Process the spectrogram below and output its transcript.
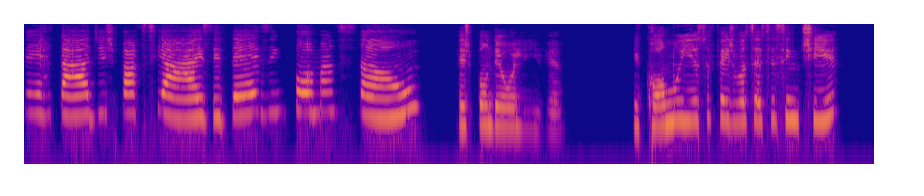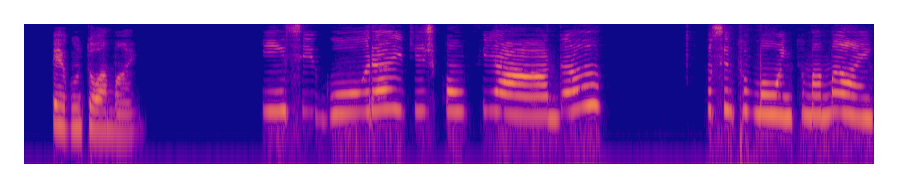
Verdades parciais e desinformação, respondeu Olivia. E como isso fez você se sentir? perguntou a mãe. Insegura e desconfiada. Eu sinto muito, mamãe.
